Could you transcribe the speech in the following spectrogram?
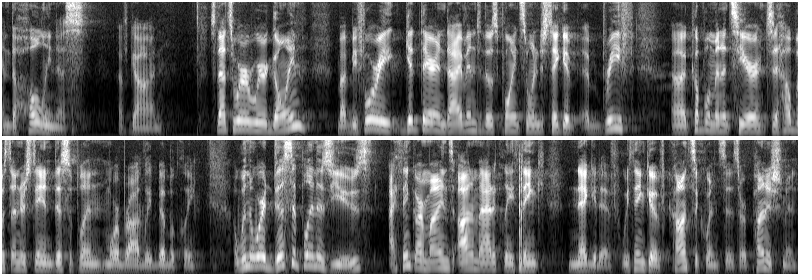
and the holiness of God. So that's where we're going. But before we get there and dive into those points, I want to just take a, a brief uh, couple minutes here to help us understand discipline more broadly, biblically. When the word discipline is used, I think our minds automatically think negative. We think of consequences or punishment.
